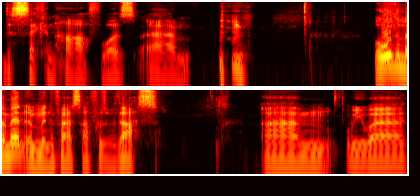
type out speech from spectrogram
the second half was. Um, all the momentum in the first half was with us. Um, we were,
